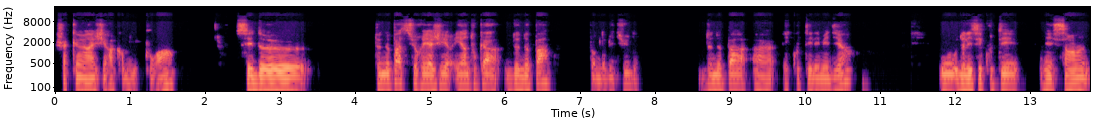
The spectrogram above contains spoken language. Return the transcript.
Chacun agira comme il pourra c'est de, de ne pas surréagir et en tout cas de ne pas, comme d'habitude, de ne pas euh, écouter les médias ou de les écouter mais sans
